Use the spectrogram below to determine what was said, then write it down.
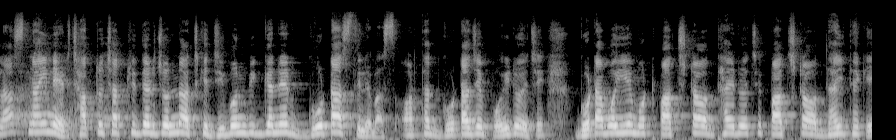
ক্লাস নাইনের ছাত্রছাত্রীদের জন্য আজকে জীবন বিজ্ঞানের গোটা সিলেবাস, অর্থাৎ গোটা যে বই রয়েছে, গোটা বইয়ে মোট পাঁচটা অধ্যায় রয়েছে। পাঁচটা অধ্যায় থেকে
